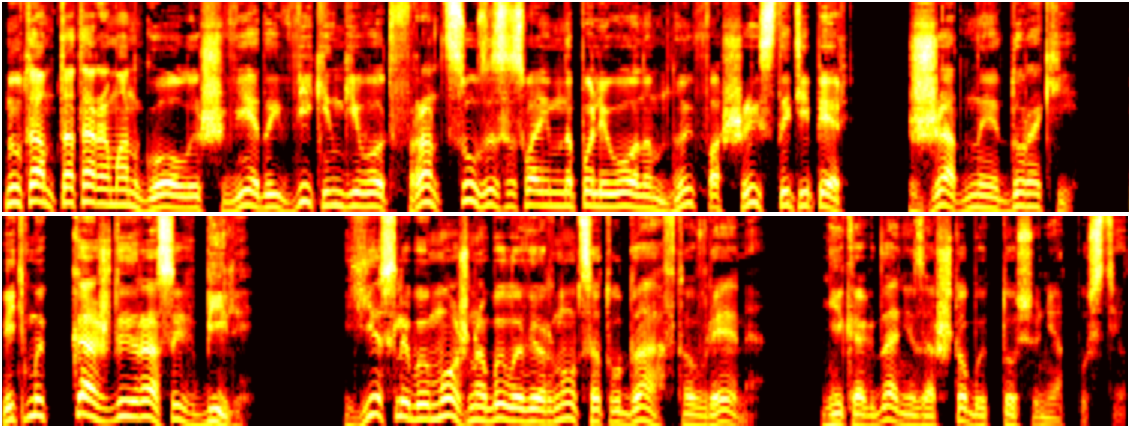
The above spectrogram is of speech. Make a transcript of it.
Ну там татаро-монголы, шведы, викинги вот, французы со своим Наполеоном, ну и фашисты теперь. Жадные дураки. Ведь мы каждый раз их били. Если бы можно было вернуться туда, в то время, никогда ни за что бы Тосю не отпустил.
